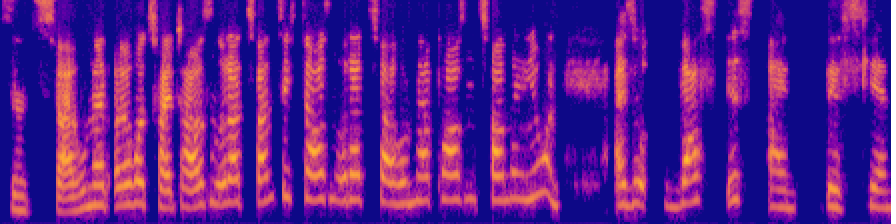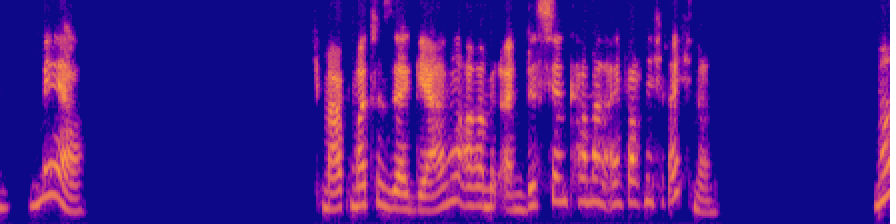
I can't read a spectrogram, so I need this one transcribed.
Sind es 200 Euro, 2000 oder 20.000 oder 200.000, 2 Millionen? Also was ist ein bisschen mehr? Ich mag Mathe sehr gerne, aber mit ein bisschen kann man einfach nicht rechnen. Ne?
